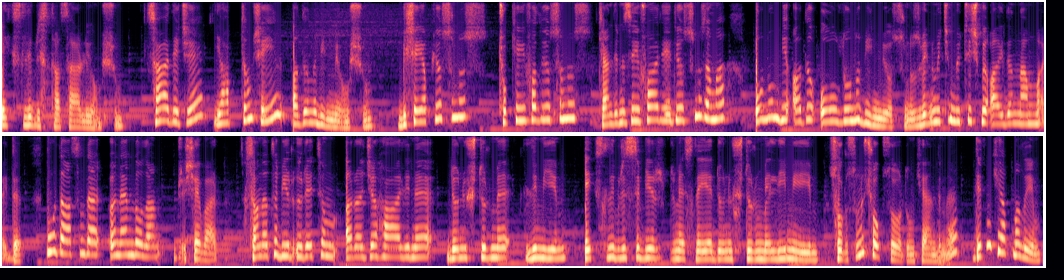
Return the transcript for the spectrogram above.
Exlibris tasarlıyormuşum. Sadece yaptığım şeyin adını bilmiyormuşum. Bir şey yapıyorsunuz, çok keyif alıyorsunuz, kendinizi ifade ediyorsunuz ama onun bir adı olduğunu bilmiyorsunuz. Benim için müthiş bir aydınlanmaydı. Burada aslında önemli olan bir şey var. Sanatı bir üretim aracı haline dönüştürmeli miyim? Ekslibris'i bir mesleğe dönüştürmeli miyim? Sorusunu çok sordum kendime. Dedim ki yapmalıyım.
